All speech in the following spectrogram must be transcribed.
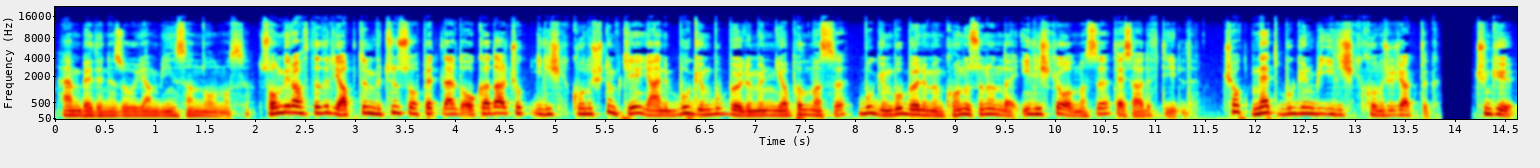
hem bedeninize uyan bir insanın olması. Son bir haftadır yaptığım bütün sohbetlerde o kadar çok ilişki konuştum ki yani bugün bu bölümün yapılması, bugün bu bölümün konusunun da ilişki olması tesadüf değildi. Çok net bugün bir ilişki konuşacaktık. Çünkü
